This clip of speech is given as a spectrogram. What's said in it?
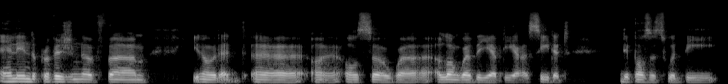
and in the provision of um, you know that uh, uh also uh, along with the FDIC that deposits would be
